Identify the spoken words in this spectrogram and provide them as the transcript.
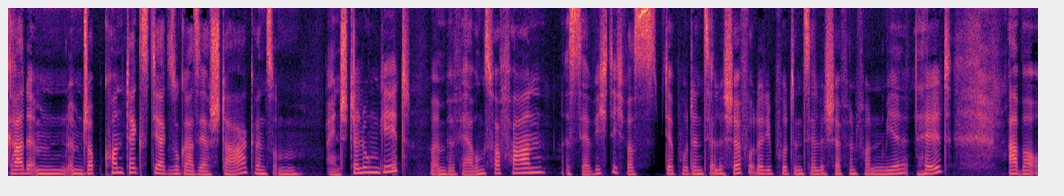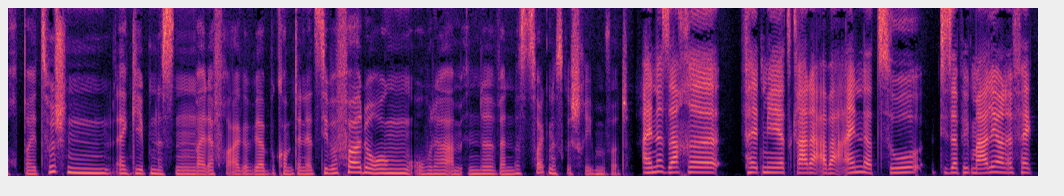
Gerade im, im Jobkontext ja sogar sehr stark, wenn es um Einstellungen geht. Beim Bewerbungsverfahren ist sehr wichtig, was der potenzielle Chef oder die potenzielle Chefin von mir hält. Aber auch bei Zwischenergebnissen, bei der Frage, wer bekommt denn jetzt die Beförderung oder am Ende, wenn das Zeugnis geschrieben wird. Eine Sache fällt mir jetzt gerade aber ein dazu. Dieser Pygmalion-Effekt,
